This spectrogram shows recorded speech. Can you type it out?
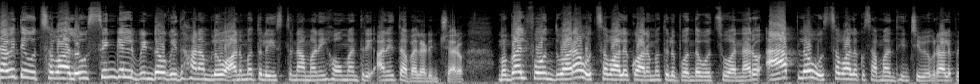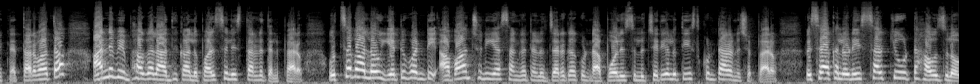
చవితి ఉత్సవాలు సింగిల్ విండో విధానంలో అనుమతులు ఇస్తున్నామని హోంమంత్రి అనిత వెల్లడించారు. మొబైల్ ఫోన్ ద్వారా ఉత్సవాలకు అనుమతులు పొందవచ్చు అన్నారు. యాప్లో ఉత్సవాలకు సంబంధించి వివరాలు పెట్టిన తర్వాత అన్ని విభాగాల అధికారులు పరిశీలిస్తారని తెలిపారు. ఉత్సవాల్లో ఎటువంటి అవాంఛనీయ సంఘటనలు జరగకుండా పోలీసులు చర్యలు తీసుకుంటారని చెప్పారు. విశాఖలోని సర్క్యూట్ హౌస్లో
